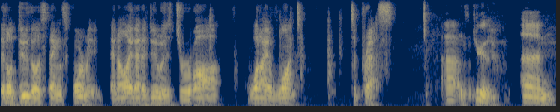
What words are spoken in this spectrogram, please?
it'll do those things for me. And all I got to do is draw what I want to press. Um, it's true. Um,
